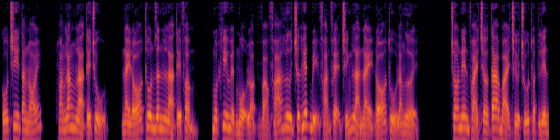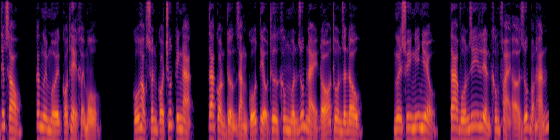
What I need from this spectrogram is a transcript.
Cố chi tăng nói, Hoàng lăng là tế chủ, này đó thôn dân là tế phẩm, một khi huyệt mộ lọt vào phá hư trước hết bị phản phệ chính là này đó thủ lăng người. Cho nên phải chờ ta bài trừ chú thuật liên tiếp sau, các ngươi mới có thể khởi mồ. Cố học xuân có chút kinh ngạc, ta còn tưởng rằng cố tiểu thư không muốn giúp này đó thôn dân đâu. Ngươi suy nghĩ nhiều, ta vốn dĩ liền không phải ở giúp bọn hắn.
